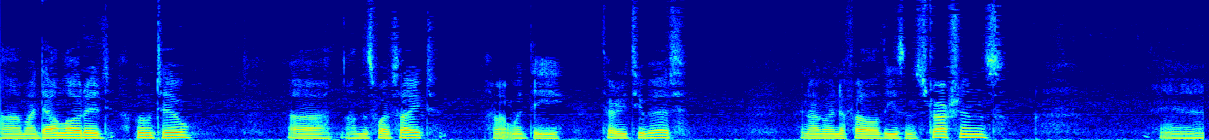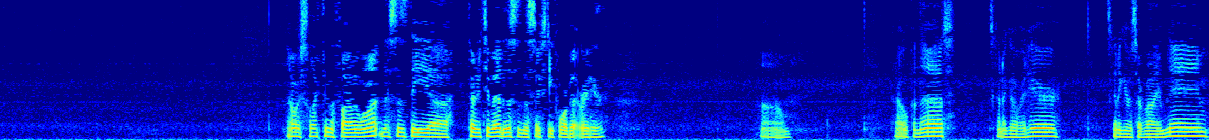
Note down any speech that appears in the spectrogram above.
Um, I downloaded Ubuntu uh, on this website. I went with the 32-bit. We're now going to follow these instructions. And now we're selecting the file we want. This is the 32-bit, uh, this is the 64-bit right here. Um, open that. It's going to go right here. It's going to give us our volume name.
